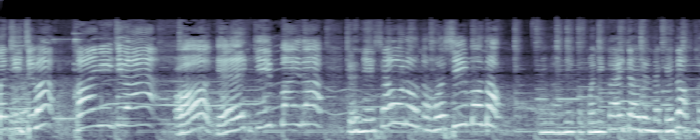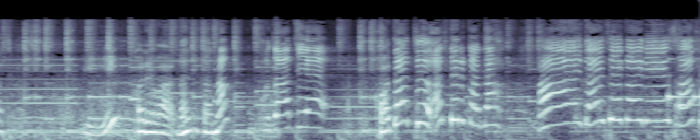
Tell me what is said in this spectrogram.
んにちは。こんにちは。お元気いっぱいだ。じゃあねシャオロンの欲しいもの。今ねここに書いてあるんだけどこっちこっちいいこれは何かな？こたつこたつ合ってるかな？はい大正解です。拍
